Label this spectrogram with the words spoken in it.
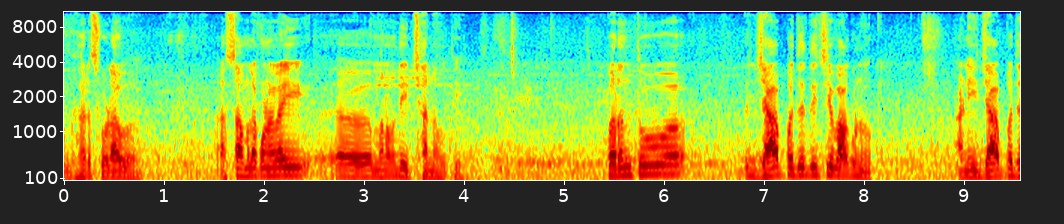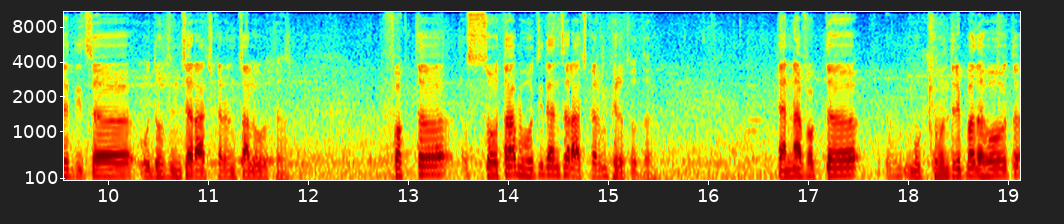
घर सोडावं असं आम्हाला कोणालाही मनामध्ये इच्छा नव्हती. परंतु ज्या पद्धतीची वागणूक आणि ज्या पद्धतीचं उद्धवजींचं राजकारण चालू होतं फक्त स्वतःभोवती त्यांचं राजकारण फिरत होतं. त्यांना फक्त मुख्यमंत्रीपद हवं होतं.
